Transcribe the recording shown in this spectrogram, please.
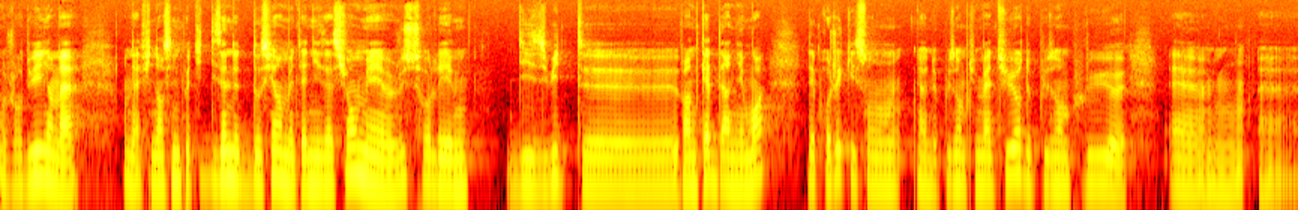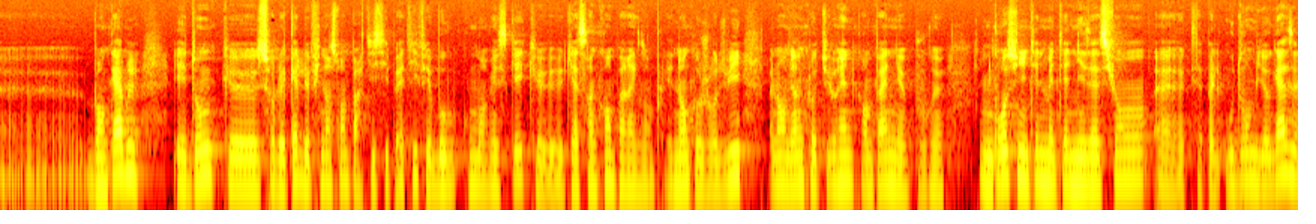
aujourd'hui, on a, on a financé une petite dizaine de dossiers en méthanisation, mais juste sur les 18-24 derniers mois, des projets qui sont de plus en plus matures, de plus en plus euh, euh, bancable et donc euh, sur lequel le financement participatif est beaucoup moins risqué qu'il y a 5 ans par exemple. Et donc aujourd'hui, on vient de clôturer une campagne pour une grosse unité de méthanisation qui s'appelle Oudon Biogaz,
